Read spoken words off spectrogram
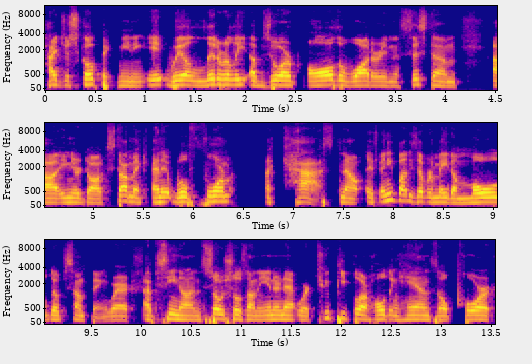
hydroscopic, meaning it will literally absorb all the water in the system uh, in your dog's stomach and it will form a cast. Now, if anybody's ever made a mold of something where I've seen on socials on the internet where two people are holding hands, they'll pour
